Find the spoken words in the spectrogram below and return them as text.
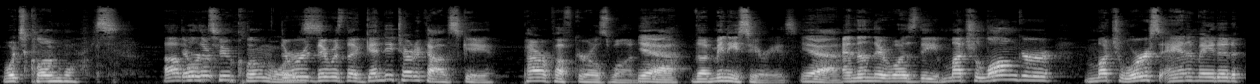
Which Clone Wars? Uh, There well, were two Clone Wars. There were there was the Genndy Tartakovsky Powerpuff Girls one, yeah, the miniseries, yeah. and then there was the much longer, much worse animated,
